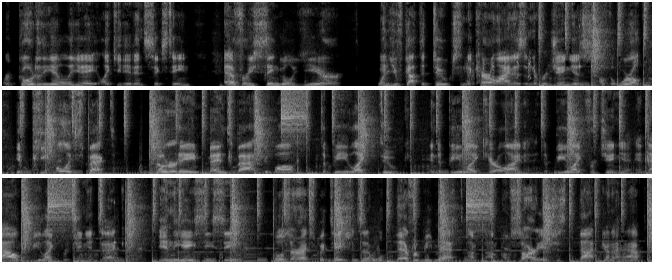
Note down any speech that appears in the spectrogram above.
or go to the Elite Eight like you did in 16. Every single year, when you've got the Dukes and the Carolinas and the Virginias of the world, if people expect Notre Dame men's basketball to be like Duke and to be like Carolina and to be like Virginia and now to be like Virginia Tech in the ACC, those are expectations that will never be met. I'm, I'm, I'm sorry, it's just not going to happen.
